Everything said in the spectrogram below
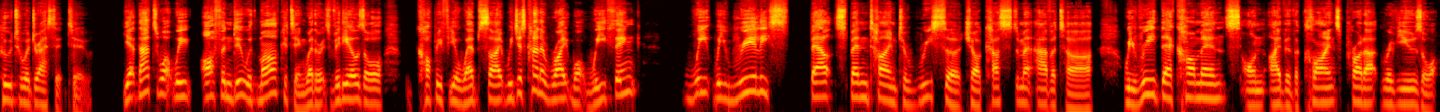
who to address it to. Yet that's what we often do with marketing, whether it's videos or copy for your website. We just kind of write what we think. We, we really spend time to research our customer avatar. We read their comments on either the client's product reviews or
